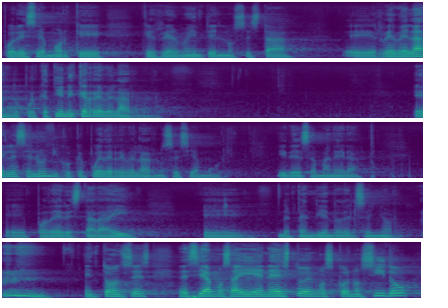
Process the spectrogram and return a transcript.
por ese amor que, que realmente Él nos está eh, revelando, porque tiene que revelárnoslo. Él es el único que puede revelarnos ese amor y de esa manera eh, poder estar ahí eh, dependiendo del Señor. Entonces, decíamos ahí, en esto hemos conocido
